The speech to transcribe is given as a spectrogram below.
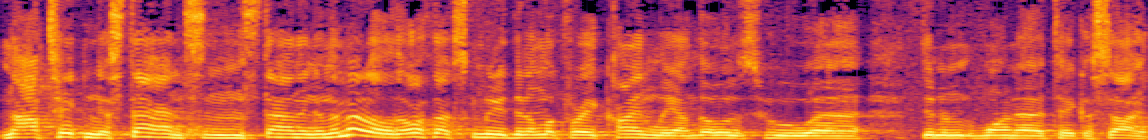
not taking a stance and standing in the middle, the Orthodox community didn't look very kindly on those who uh, didn't want to take a side.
